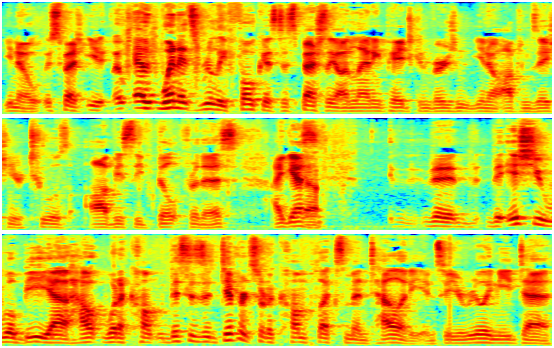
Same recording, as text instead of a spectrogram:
you know, especially uh, when it's really focused, especially on landing page conversion, you know, optimization. Your tools obviously built for this. I guess. Yeah the the issue will be yeah how what a com- this is a different sort of complex mentality and so you really need to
